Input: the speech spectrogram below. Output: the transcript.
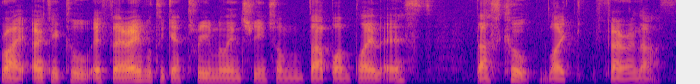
right, okay, cool. If they're able to get 3 million streams from that one playlist, that's cool, like, fair enough.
